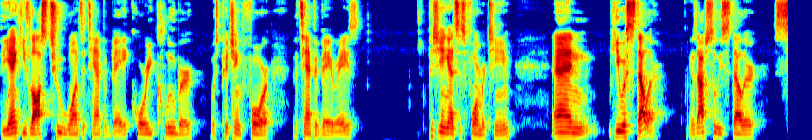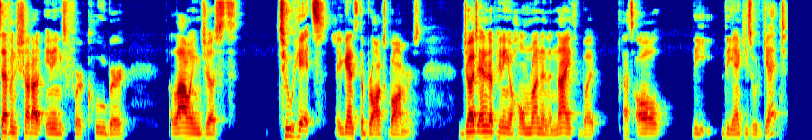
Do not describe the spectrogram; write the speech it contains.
the Yankees lost 2 1 to Tampa Bay. Corey Kluber was pitching for the Tampa Bay Rays, pitching against his former team. And he was stellar. He was absolutely stellar. Seven shutout innings for Kluber, allowing just two hits against the Bronx Bombers. Judge ended up hitting a home run in the ninth, but that's all the the Yankees would get.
